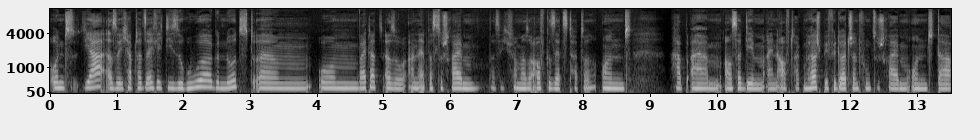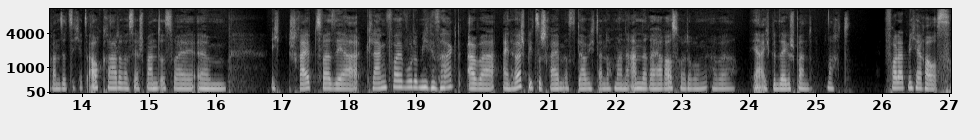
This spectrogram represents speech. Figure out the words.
und ja, also ich habe tatsächlich diese Ruhe genutzt, ähm, um weiter, also an etwas zu schreiben, was ich schon mal so aufgesetzt hatte. Und habe ähm, außerdem einen Auftrag, ein Hörspiel für Deutschlandfunk zu schreiben und daran sitze ich jetzt auch gerade, was sehr spannend ist, weil ähm, ich schreibe zwar sehr klangvoll, wurde mir gesagt, aber ein Hörspiel zu schreiben ist, glaube ich, dann nochmal eine andere Herausforderung. Aber ja, ich bin sehr gespannt. Macht, fordert mich heraus.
